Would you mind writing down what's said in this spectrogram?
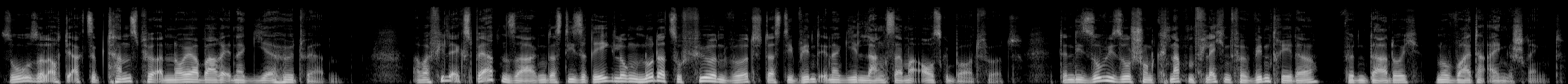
So soll auch die Akzeptanz für erneuerbare Energie erhöht werden. Aber viele Experten sagen, dass diese Regelung nur dazu führen wird, dass die Windenergie langsamer ausgebaut wird. Denn die sowieso schon knappen Flächen für Windräder würden dadurch nur weiter eingeschränkt.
